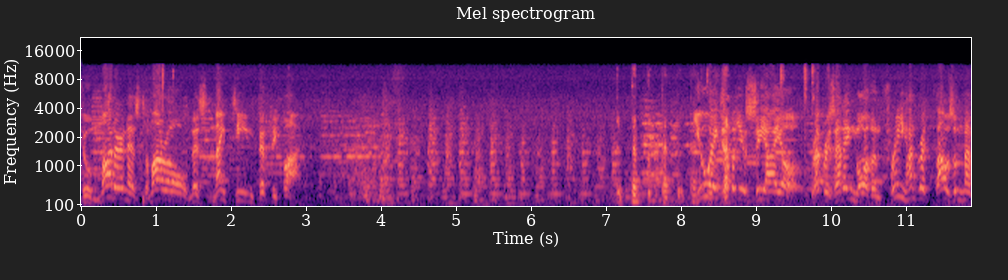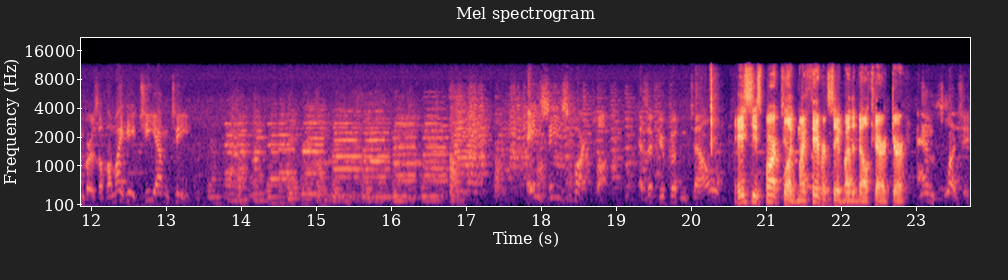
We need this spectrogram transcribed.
to modern as tomorrow Miss 1955. UAWCIO, representing more than 300,000 members of the mighty GMT. AC Spark Plug, if you couldn't tell, AC Sparkplug, my favorite Saved by the Bell character. and Sludgy,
